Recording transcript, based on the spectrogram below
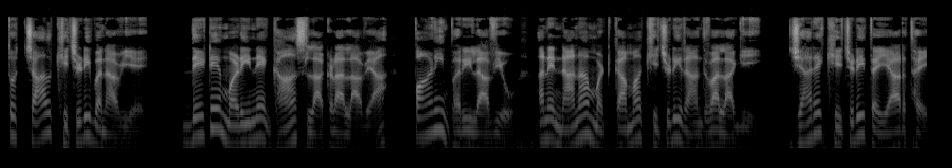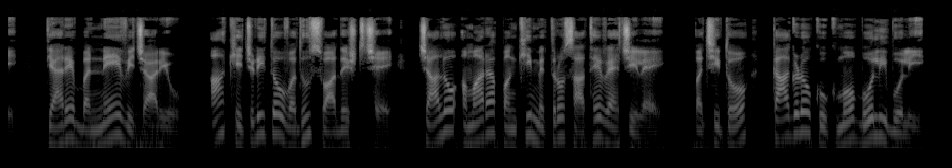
તો ચાલ ખીચડી બનાવીએ. દેટે મળીને ઘાસ લાકડા લાવ્યા, પાણી ભરી લાવ્યું અને નાના મટકામાં ખીચડી રાંધવા લાગી. જ્યારે ખીચડી તૈયાર થઈ, ત્યારે બંનેએ વિચાર્યું, આ ખીચડી તો વધુ સ્વાદિષ્ટ છે. ચાલો અમારા પંખી મિત્રો સાથે વહેંચી લે. પછી તો કાગડો કૂકમો બોલી બોલી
